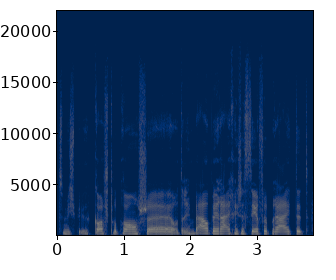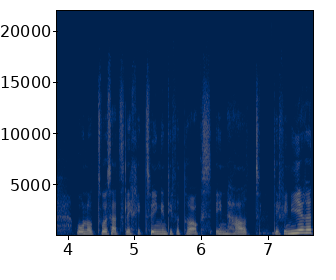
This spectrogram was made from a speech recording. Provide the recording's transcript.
Zum Beispiel Gastrobranche oder im Baubereich ist es sehr verbreitet, wo noch zusätzliche zwingende Vertragsinhalte definieren.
